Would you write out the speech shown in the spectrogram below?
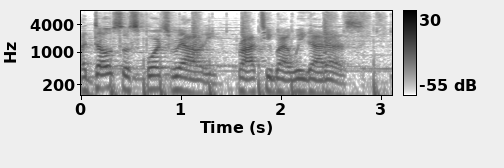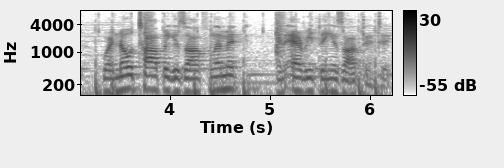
a dose of sports reality brought to you by We Got Us, where no topic is off limit and everything is authentic.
